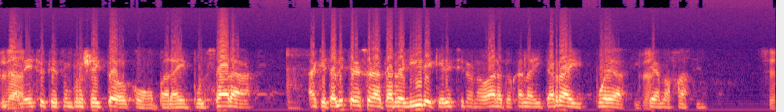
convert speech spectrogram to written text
y tal vez este es un proyecto como para impulsar a, que tal vez tenés una tarde libre y querés ir a un hogar a tocar la guitarra y puedas y sea más fácil. Sí,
